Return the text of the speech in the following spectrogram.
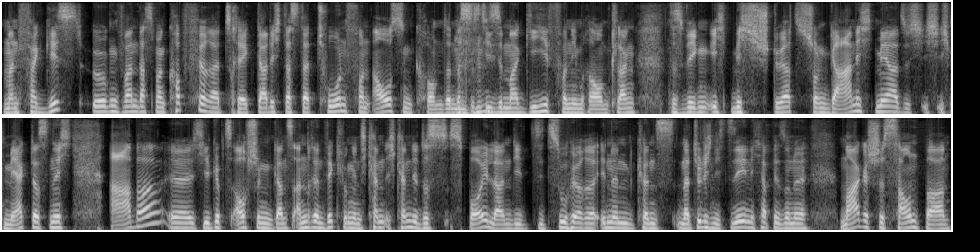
man vergisst irgendwann, dass man Kopfhörer trägt, dadurch, dass der Ton von außen kommt. Und das mhm. ist diese Magie von dem Raumklang. Deswegen, ich, mich stört es schon gar nicht mehr. Also ich, ich, ich merke das nicht. Aber äh, hier gibt es auch schon ganz andere Entwicklungen. Ich kann, ich kann dir das spoilern. Die, die ZuhörerInnen können es natürlich nicht sehen. Ich habe hier so eine magische Soundbar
